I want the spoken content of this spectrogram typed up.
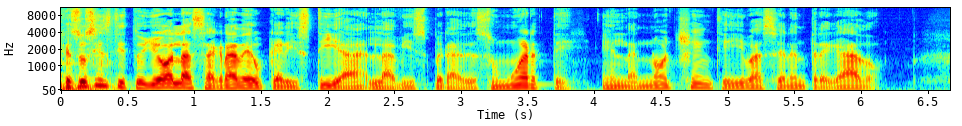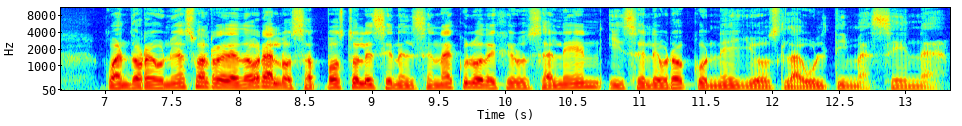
Jesús instituyó la Sagrada Eucaristía la víspera de su muerte, en la noche en que iba a ser entregado, cuando reunió a su alrededor a los apóstoles en el cenáculo de Jerusalén y celebró con ellos la última cena.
